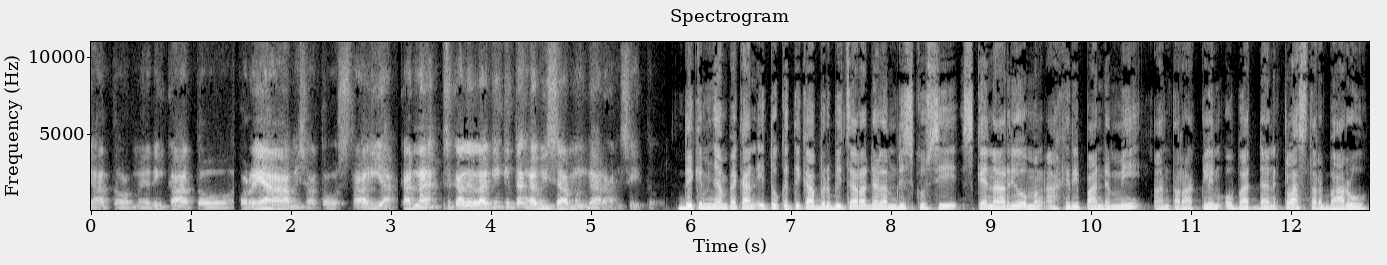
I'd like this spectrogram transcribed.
atau Amerika atau Korea misal atau Australia. Karena sekali lagi kita nggak bisa menggaransi itu Diki menyampaikan itu ketika berbicara dalam diskusi skenario mengakhiri pandemi antara klaim obat dan klaster baru.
